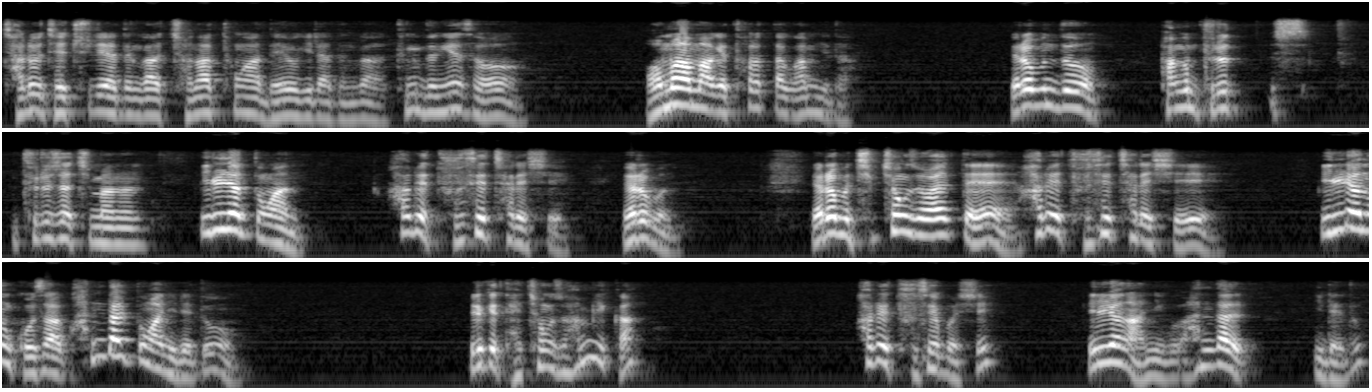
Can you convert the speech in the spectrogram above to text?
자료 제출이라든가 전화통화 내역이라든가 등등 해서 어마어마하게 털었다고 합니다. 여러분도 방금 들으, 들으셨지만은 1년 동안 하루에 두세 차례씩 여러분 여러분 집 청소할 때 하루에 두세 차례씩 1년은 고사하고 한 달 동안이라도 이렇게 대청소 합니까? 하루에 두세 번씩? 1년 아니고 한 달이라도?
